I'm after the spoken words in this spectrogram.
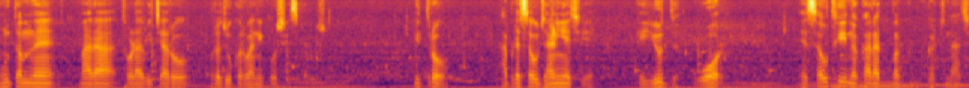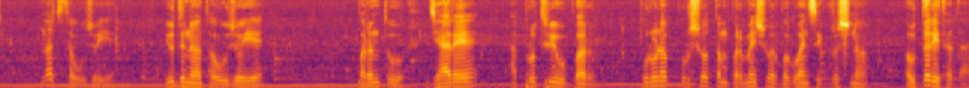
હું તમને મારા થોડા વિચારો રજૂ કરવાની કોશિશ કરું છું. મિત્રો, આપણે સૌ જાણીએ છીએ કે યુદ્ધ, વોર એ સૌથી નકારાત્મક ઘટના છે. ન જ થવું જોઈએ. યુદ્ધ ન થવું જોઈએ. પરંતુ જ્યારે આ પૃથ્વી ઉપર પૂર્ણ પુરુષોત્તમ પરમેશ્વર ભગવાન શ્રી કૃષ્ણ અવતરિત હતા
